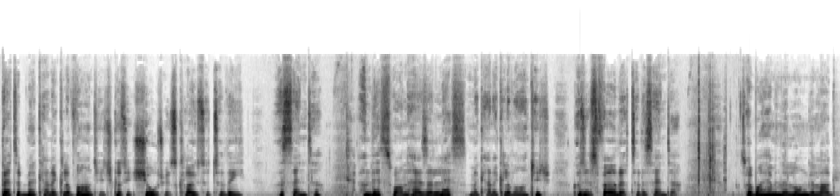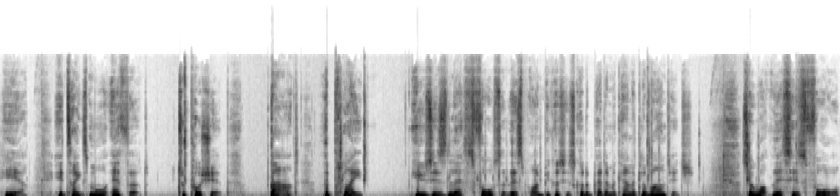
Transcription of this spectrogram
better mechanical advantage because it's shorter, it's closer to the, the centre and this one has a less mechanical advantage because it's further to the centre. So by having the longer lug here it takes more effort to push it but the plate uses less force at this point because it's got a better mechanical advantage. So what this is for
